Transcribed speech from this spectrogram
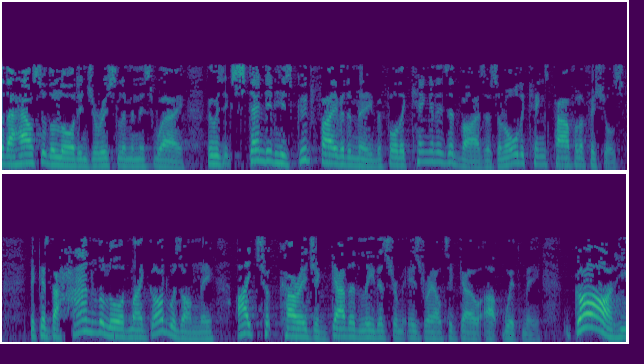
to the house of the Lord in Jerusalem in this way, who has extended his good favor to me before the king and his advisers and all the king's powerful officials. Because the hand of the Lord my God was on me, I took courage and gathered leaders from Israel to go up with me. God, he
